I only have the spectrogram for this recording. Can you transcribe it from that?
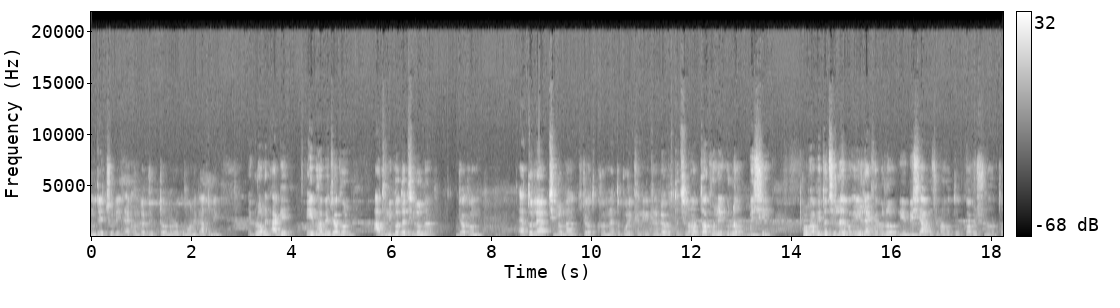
অনুযায়ী চলি, এখনকার যুগটা অন্যরকম, অনেক আধুনিক। এগুলো অনেক আগে, এইভাবে যখন আধুনিকতা ছিল না, যখন এত ল্যাব ছিল না যখন এত পরীক্ষা নিরীক্ষার ব্যবস্থা ছিল না, তখন এগুলো বেশি প্রভাবিত ছিল এবং এই রেখাগুলো নিয়ে বেশি আলোচনা হতো, গবেষণা হতো।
